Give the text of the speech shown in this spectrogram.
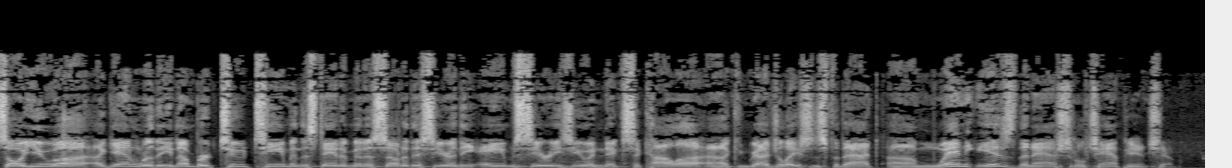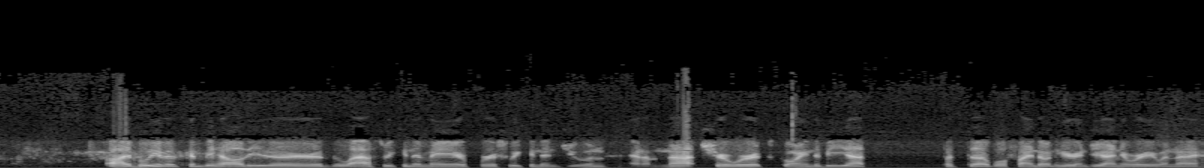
So you uh, again were the number two team in the state of Minnesota this year in the AIM Series. You and Nick Sakala, uh, congratulations for that. Um, when is the national championship? I believe it's going to be held either the last weekend in May or first weekend in June, and I'm not sure where it's going to be yet. But uh, we'll find out here in January when I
